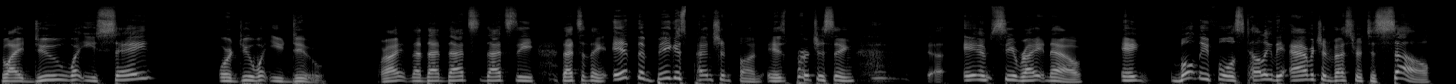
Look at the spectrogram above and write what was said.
do I do what you say or do what you do? Right? That that that's that's the that's the thing. If the biggest pension fund is purchasing uh, AMC right now and Motley Fool is telling the average investor to sell,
